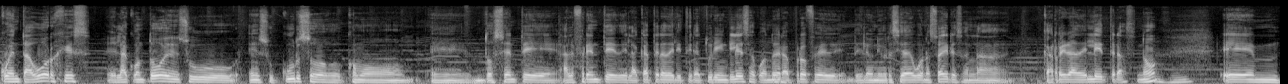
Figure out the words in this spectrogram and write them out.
cuenta Borges, eh, la contó en su, en su curso como eh, docente al frente de la Cátedra de Literatura Inglesa cuando era profe de, la Universidad de Buenos Aires en la carrera de letras, ¿no? Em,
